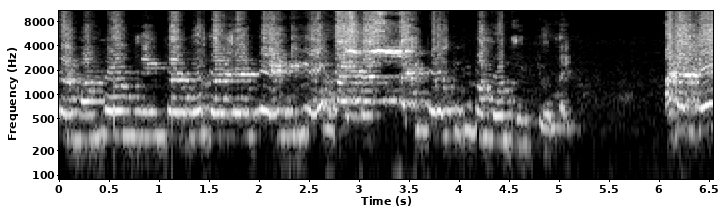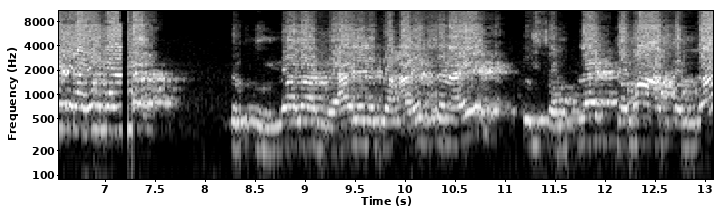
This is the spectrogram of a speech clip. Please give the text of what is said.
तर मनमोहन सिंगचं दूरदर्शनचं एनटीव्ही होऊन जायचं. अशी परिस्थिती मनमोहन सिंगची होत आहे. आता तेच राहुल गांधी तर तुम्हाला मिळालेलं जे आरक्षण आहे ते संपला जमा समजा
